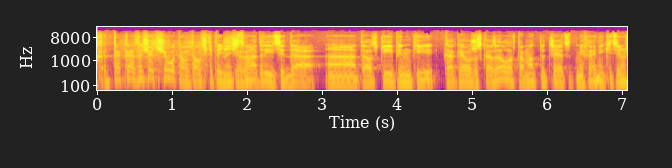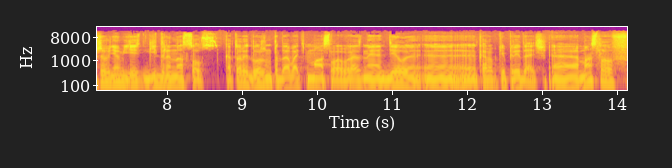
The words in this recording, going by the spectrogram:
Так а за счет чего там толчки-то Значит, исчезают? смотрите, да, а, толчки и пинки. Как я уже сказал, автомат отличается от механики тем, что в нем есть гидронасос, который должен подавать масло в разные отделы э, коробки передач. Э, масло в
